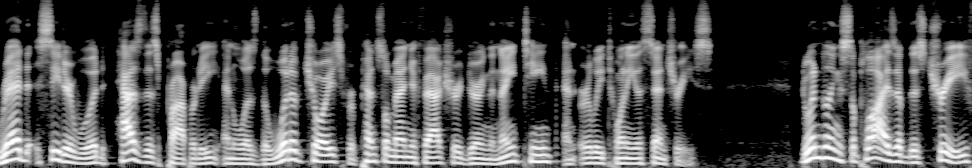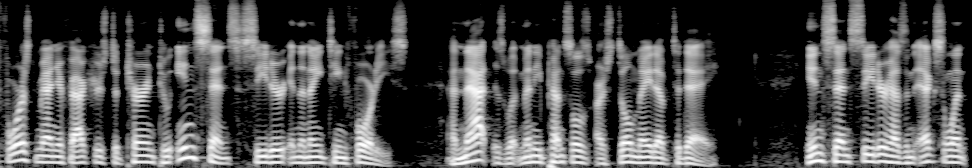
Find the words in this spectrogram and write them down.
Red cedar wood has this property and was the wood of choice for pencil manufacture during the 19th and early 20th centuries. Dwindling supplies of this tree forced manufacturers to turn to incense cedar in the 1940s, and that is what many pencils are still made of today. Incense cedar has an excellent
